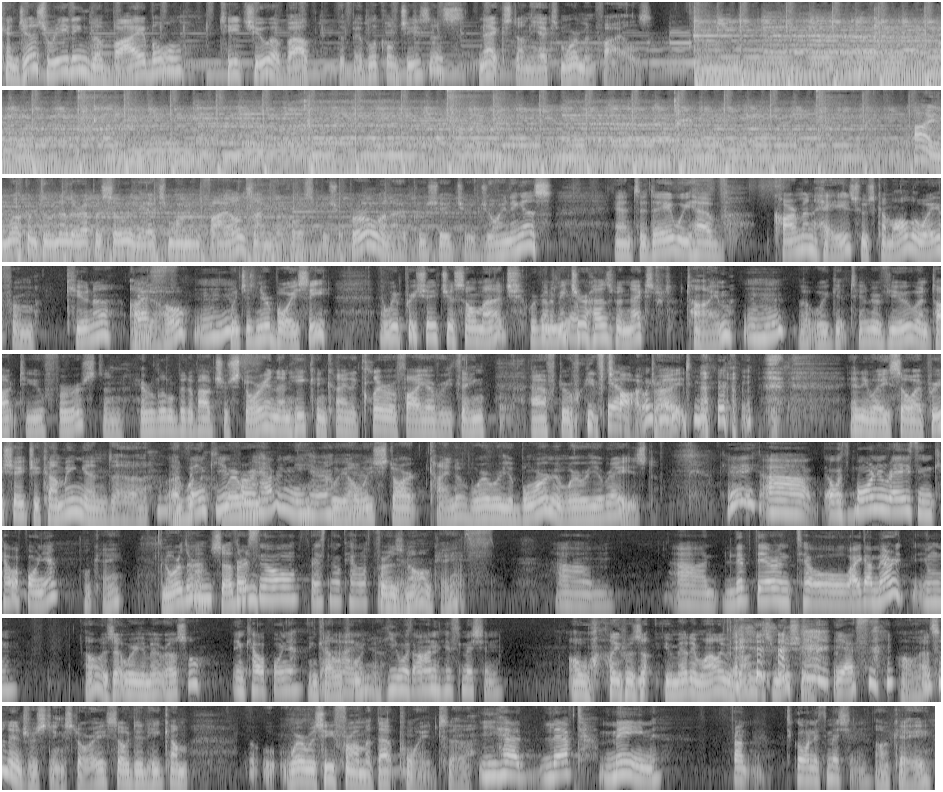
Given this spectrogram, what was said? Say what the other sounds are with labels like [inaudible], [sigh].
Can just reading the Bible teach you about the biblical Jesus? Next on the Ex Mormon Files. Hi, and welcome to another episode of the Ex Mormon Files. I'm your host, Bishop Earl, and I appreciate you joining us. And today we have Carmen Hayes, who's come all the way from Kuna, Idaho, which is near Boise. And we appreciate you so much. We're going to meet you. your husband next time, but we get to interview and talk to you first and hear a little bit about your story, and then he can kind of clarify everything after [laughs] we've Yeah, talked, okay. [laughs] right? [laughs] anyway, so I appreciate you coming, and uh, Well, thank you for were having me here. We Yeah. always start kind of where were you born and where were you raised? Okay, uh, I was born and raised in California. Okay, northern, southern, Fresno, Fresno, California. Fresno. Okay, Yes. Um, uh, lived there until I got married in, oh, is that where you met Russell? in California. In California. and he was on his mission. Oh, [laughs] while he was you met him while he was on his mission. [laughs] Yes. [laughs] Oh, that's an interesting story. So, did he come? Where was he from at that point? Uh, he had left Maine from to go on his mission okay,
